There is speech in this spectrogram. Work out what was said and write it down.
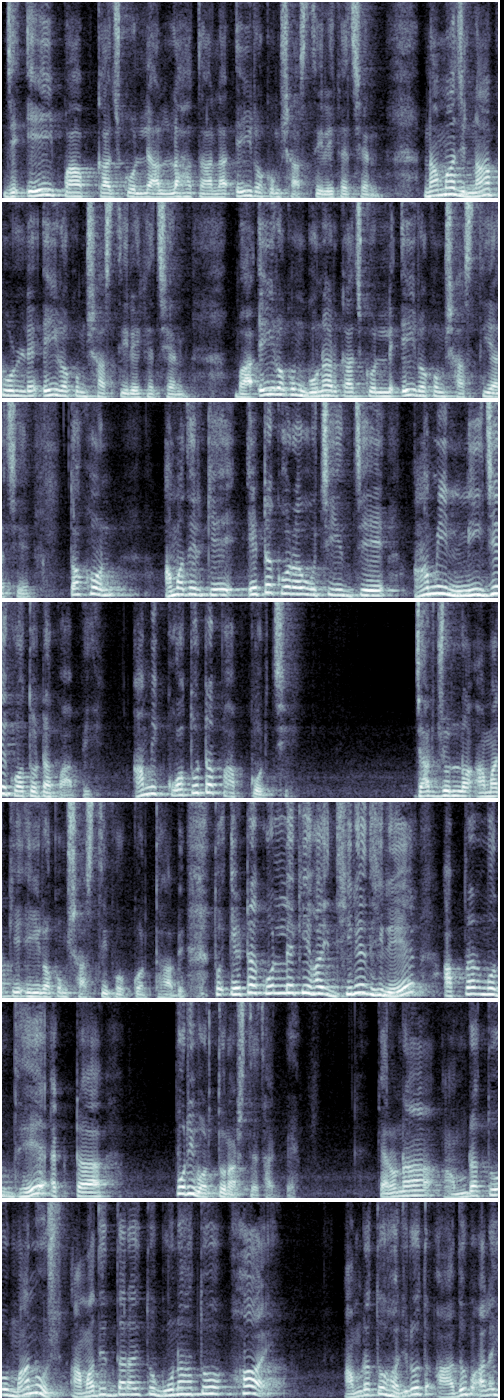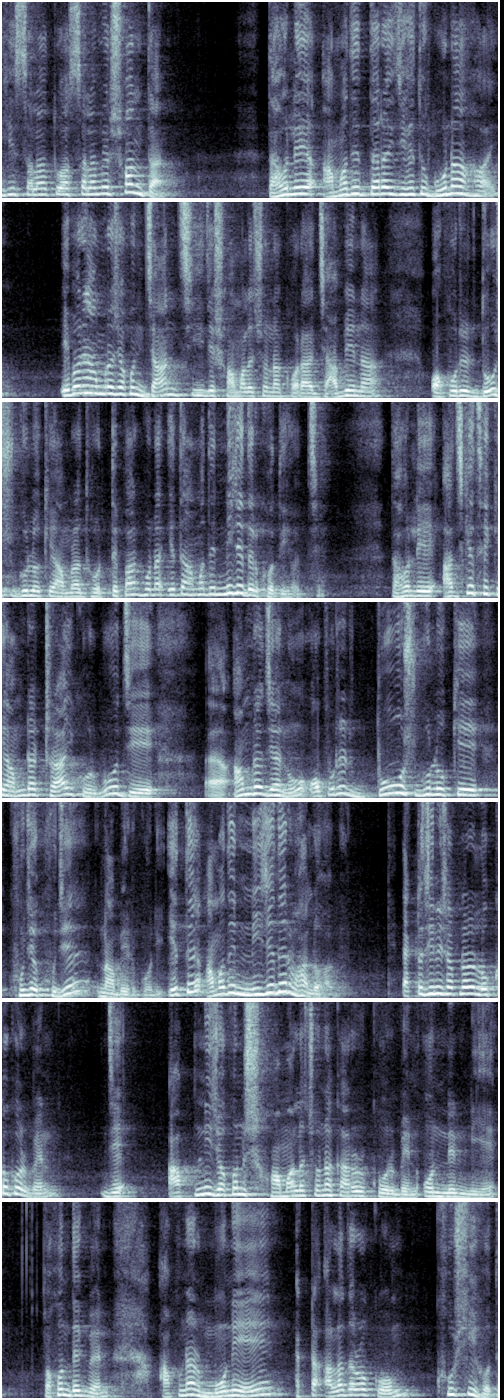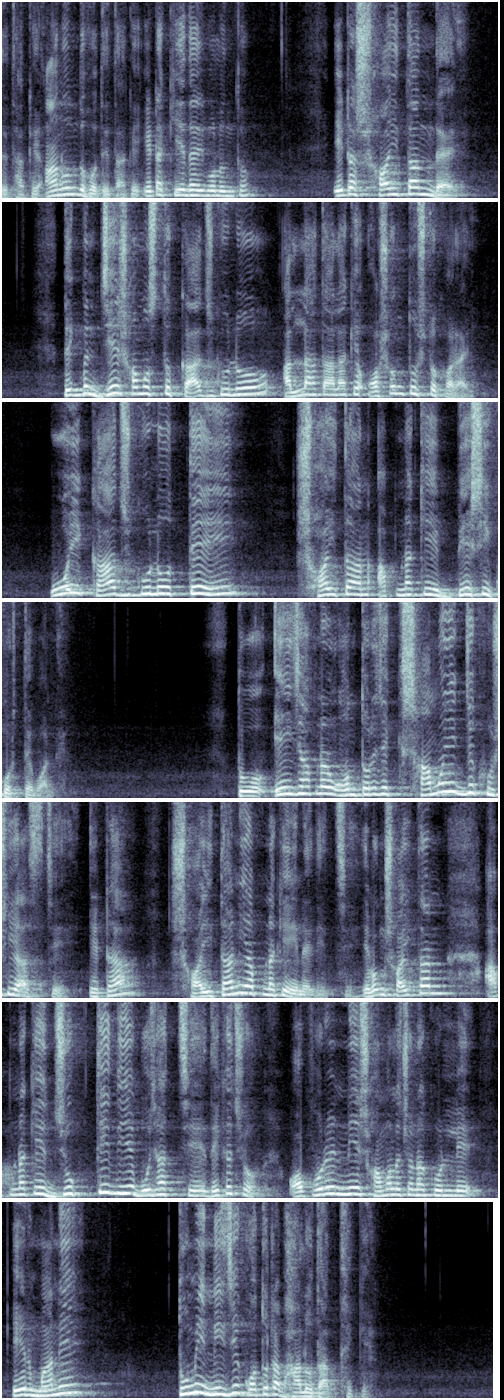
যে এই পাপ কাজ করলে আল্লাহ তাআলা এই রকম শাস্তি রেখেছেন, নামাজ না পড়লে এই রকম শাস্তি রেখেছেন বা এই রকম গুনার কাজ করলে এই রকম শাস্তি আছে, তখন আমাদেরকে এটা করা উচিত যে আমি নিজে কতটা পাপি, আমি কতটা পাপ করছি। যার জন্য আমাকে এই রকম শাস্তি ভোগ করতে হবে। তো এটা করলে কি হয়? ধীরে ধীরে আপনার মধ্যে একটা পরিবর্তন আসতে থাকবে। কেননা আমরা তো মানুষ, আমাদের দ্বারাই তো গুনাহ তো হয়। আমরা তো হজরত আদম আলহি সালাতু আসসালামের সন্তান। তাহলে আমাদের দ্বারাই যেহেতু গুনাহ হয়, এবারে আমরা যখন জানছি যে সমালোচনা করা যাবে না, অপরের দোষগুলোকে আমরা ধরতে পারব না, এতে আমাদের নিজেদের ক্ষতি হচ্ছে। তাহলে আজকে থেকে আমরা ট্রাই করব যে আমরা যেন অপরের দোষগুলোকে খুঁজে খুঁজে না বের করি। এতে আমাদের নিজেদের ভালো হবে। একটা জিনিস আপনারা লক্ষ্য করবেন যে, আপনি যখন সমালোচনা কারোর করবেন অন্যের নিয়ে, তখন দেখবেন আপনার মনে একটা আলাদা রকম খুশি হতে থাকে, আনন্দ হতে থাকে। এটা কে দেয় বলুন তো? এটা শয়তান দেয়। দেখবেন যে সমস্ত কাজগুলো আল্লাহ তাআলাকে অসন্তুষ্ট করায়, ওই কাজগুলোতেই শয়তান আপনাকে বেশি করতে বলে। তো এই যে আপনার অন্তরে যে সাময়িক যে খুশি আসছে, এটা শয়তানই আপনাকে এনে দিচ্ছে এবং শয়তান আপনাকে যুক্তি দিয়ে বোঝাচ্ছে, দেখেছ? অপরের নিয়ে সমালোচনা করলে এর মানে তুমি নিজে কতটা ভালো তার থেকে।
